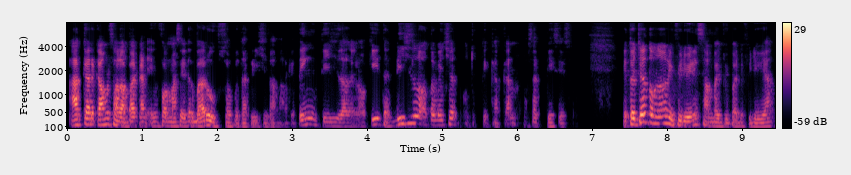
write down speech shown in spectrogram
agar kamu selalu dapatkan informasi terbaru seputar digital marketing, digital teknologi, dan digital automation untuk tingkatkan omset bisnis. Itu aja teman-teman di video ini, sampai jumpa di video yang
